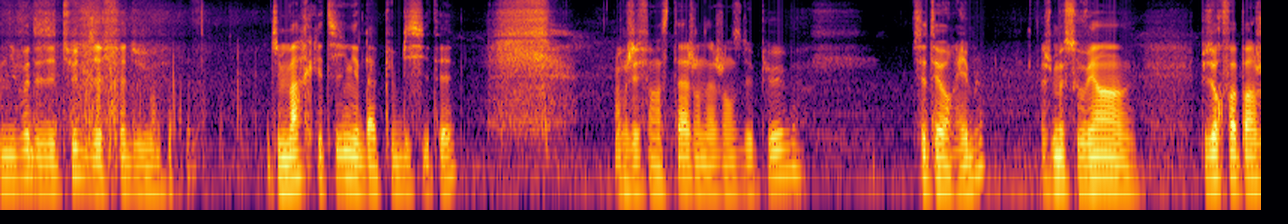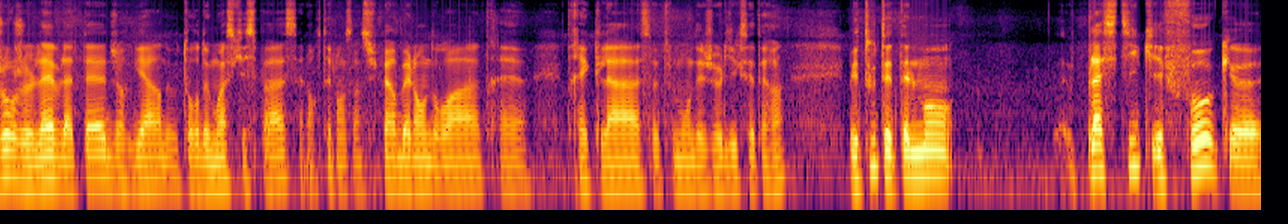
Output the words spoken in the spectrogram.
Au niveau des études, j'ai fait du, marketing et de la publicité. Donc j'ai fait un stage en agence de pub. C'était horrible. Je me souviens, plusieurs fois par jour, je lève la tête, je regarde autour de moi ce qui se passe. Alors tu es dans un super bel endroit, très, très classe, tout le monde est joli, etc. Mais tout est tellement plastique et faux que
